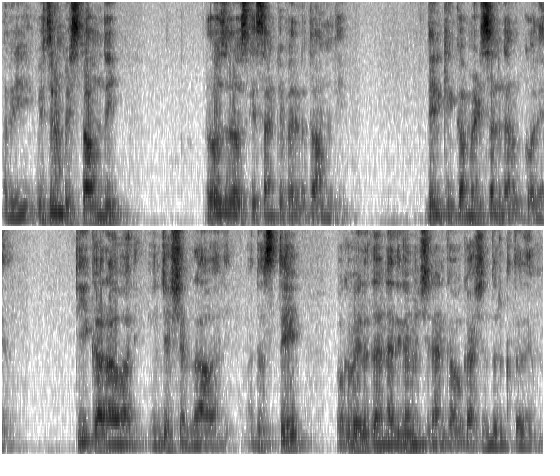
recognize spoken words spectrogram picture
మరి విజృంభిస్తూ ఉంది. రోజు రోజుకి సంఖ్య పెరుగుతూ ఉంది. దీనికి ఇంకా మెడిసిన్ కనుక్కోలేదు. టీకా రావాలి ఇంజెక్షన్ రావాలి. అది వస్తే ఒకవేళ దాన్ని అధిగమించడానికి అవకాశం దొరుకుతుందేమో.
